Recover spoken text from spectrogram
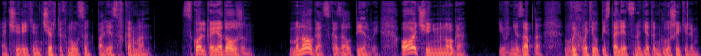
Очеретин чертыхнулся, полез в карман. «Сколько я должен?» «Много», — сказал первый. «Очень много» и внезапно выхватил пистолет с надетым глушителем.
